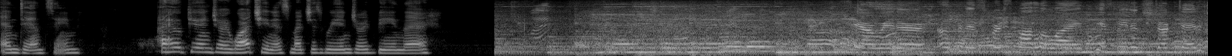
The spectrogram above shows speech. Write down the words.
and dancing. I hope you enjoy watching as much as we enjoyed being there. See our waiter open his first bottle of wine. He's being instructed.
